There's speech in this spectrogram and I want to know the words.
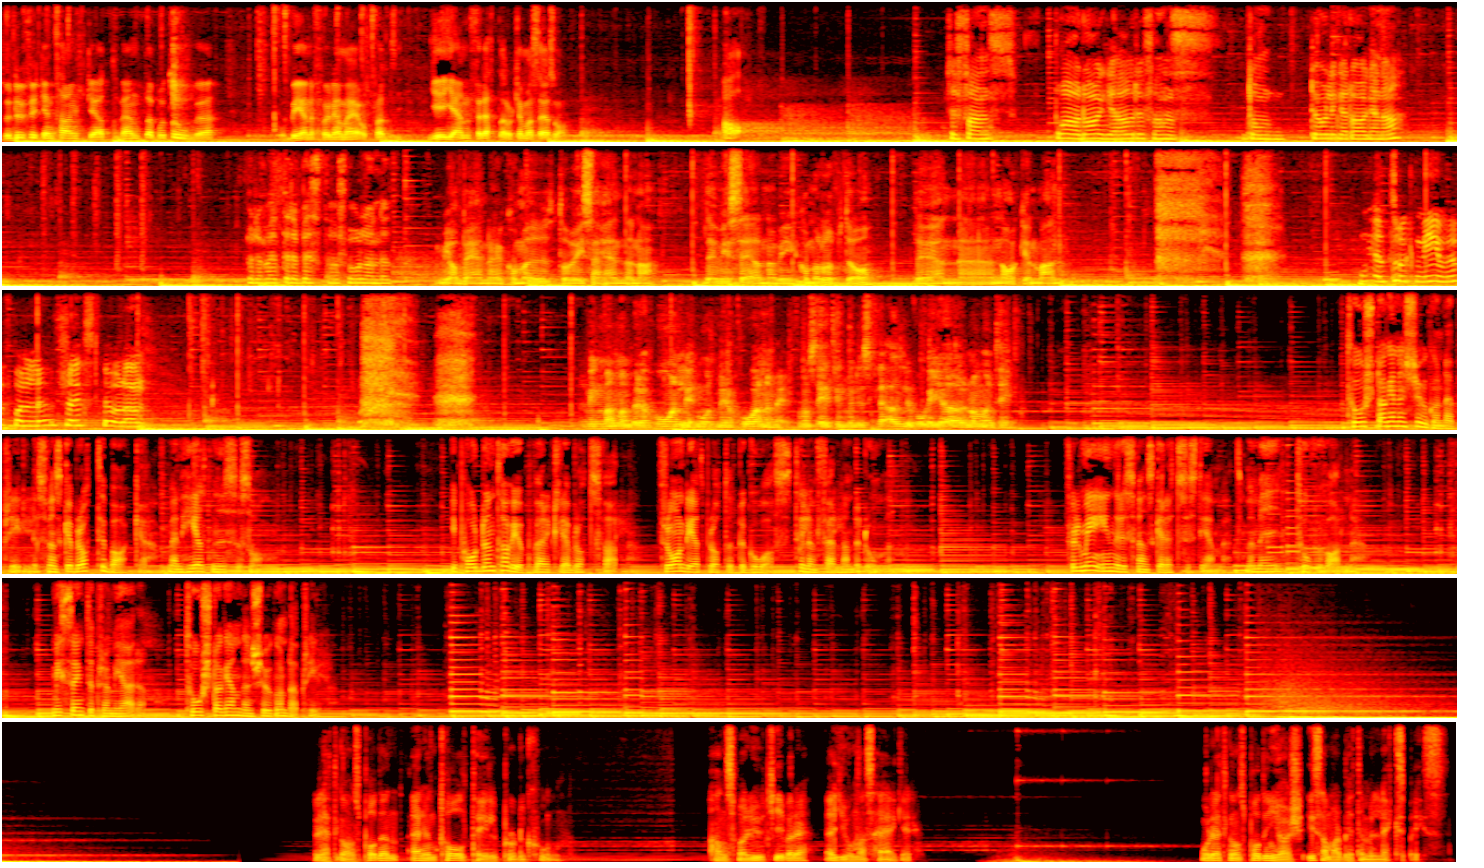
Så du fick en tanke att vänta på Tove och be henne följa med och för att ge igen för detta, då kan man säga så? Ja. Det fanns bra dagar och det fanns de dåliga dagarna. Och det var inte det bästa förhållandet. Jag ber henne komma ut och visa händerna. Det vi ser när vi kommer upp då, det är en eh, naken man. Jag tog kniven från köksborden. Min mamma börjar hånle mot mig och håna mig. För hon säger till mig du skulle aldrig våga göra någonting. Torsdagen den 20 april är Svenska Brott tillbaka med en helt ny säsong. I podden tar vi upp verkliga brottsfall. Från det att brottet begås till den fällande domen. Följ med in i det svenska rättssystemet med mig, Tove Wahlner. Missa inte premiären, torsdagen den 20 april. Rättegångspodden är en Tall Tale produktion. Ansvarig utgivare är Jonas Häger. Och Rättegångspodden görs i samarbete med Lexbase.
